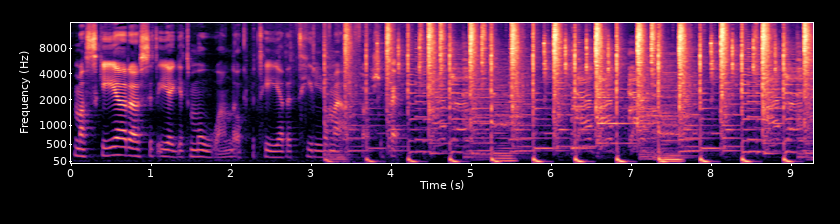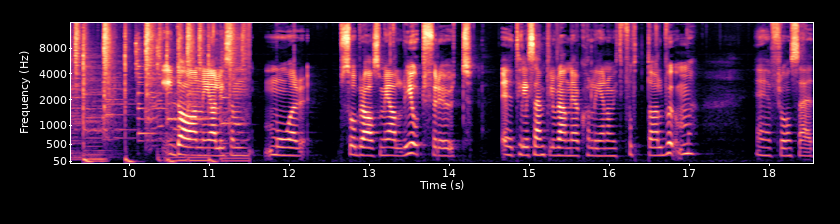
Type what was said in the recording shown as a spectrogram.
maskerar sitt eget mående och beteende till och med för sig själv. Idag när jag liksom mår så bra som jag aldrig gjort förut, eh, till exempel ibland när jag kollar igenom mitt fotoalbum eh, från så här,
